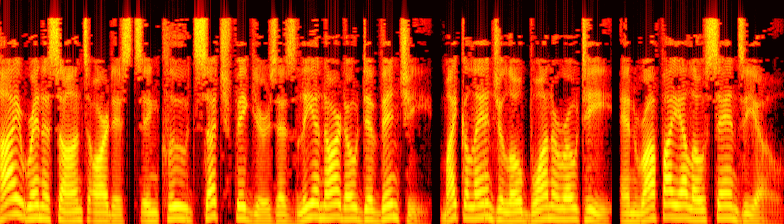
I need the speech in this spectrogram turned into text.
High Renaissance artists include such figures as Leonardo da Vinci, Michelangelo Buonarroti, and Raffaello Sanzio.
